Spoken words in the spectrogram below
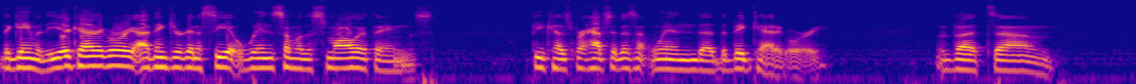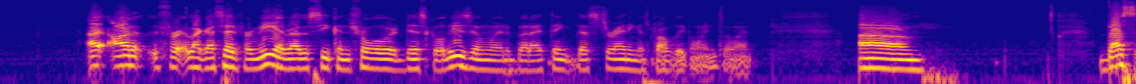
the Game of the Year category. I think you're going to see it win some of the smaller things because perhaps it doesn't win the, the big category. But um, I on for like I said, for me, I'd rather see Control or Disco Elysium win, but I think Death Stranding is probably going to win. Um, best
